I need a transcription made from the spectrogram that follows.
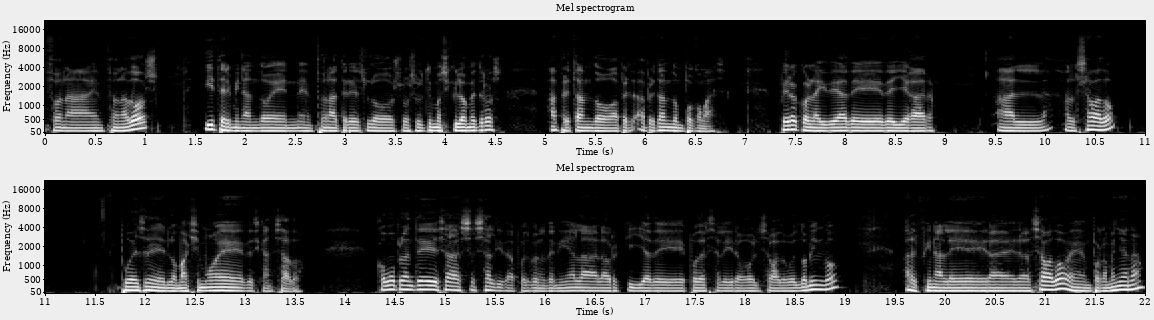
zona, en zona 2 y terminando en, zona 3 los, los últimos kilómetros apretando, apretando un poco más pero con la idea de, llegar al, sábado, pues eh, lo máximo he descansado. ¿Cómo planteé esa, salida? Pues bueno, tenía la, horquilla de poder salir o el sábado o el domingo. Al final era, el sábado, por la mañana,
